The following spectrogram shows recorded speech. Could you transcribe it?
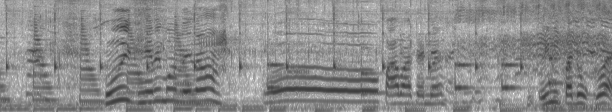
มเฮ้ยเทไม่หมดเลยเหรอโอ้ปลามาเต็มเลยเฮ้ยมีปลาดุกด้วย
